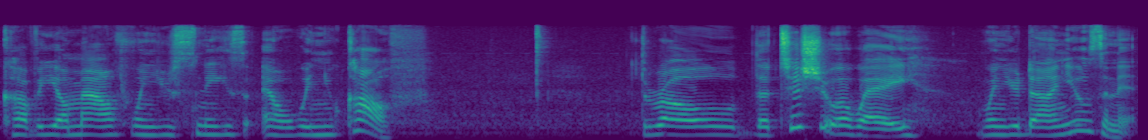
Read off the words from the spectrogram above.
Cover your mouth when you sneeze or when you cough. Throw the tissue away when you're done using it.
